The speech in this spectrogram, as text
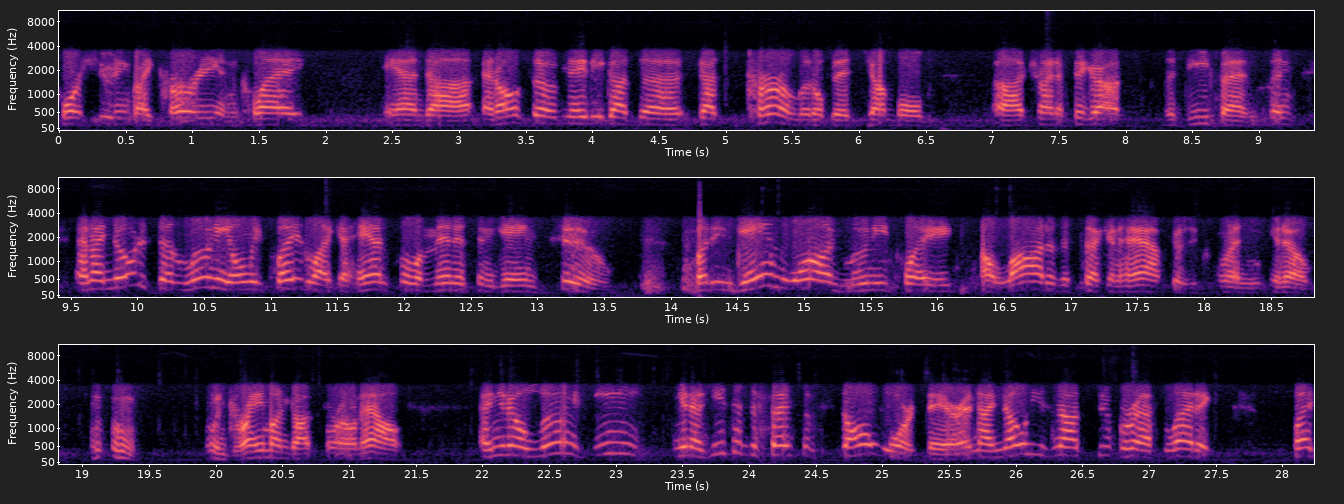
poor shooting by Curry and Klay, and uh, and also maybe got the got Kerr a little bit jumbled, uh, trying to figure out the defense. And and I noticed that Looney only played like a handful of minutes in game two. But in game one, Looney played a lot of the second half because when, you know, when Draymond got thrown out. And, you know, Looney, he, you know, he's a defensive stalwart there. And I know he's not super athletic, but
